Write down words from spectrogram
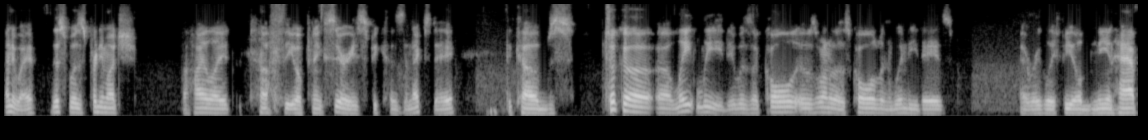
anyway, this was pretty much the highlight of the opening series because the next day, the Cubs took a, a late lead. It was a cold. It was one of those cold and windy days at Wrigley Field. Ian Happ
